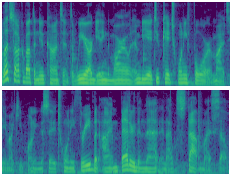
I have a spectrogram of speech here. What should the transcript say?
Let's talk about the new content that we are getting tomorrow in NBA 2K24. My team, I keep wanting to say 23, but I am better than that and I will stop myself.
